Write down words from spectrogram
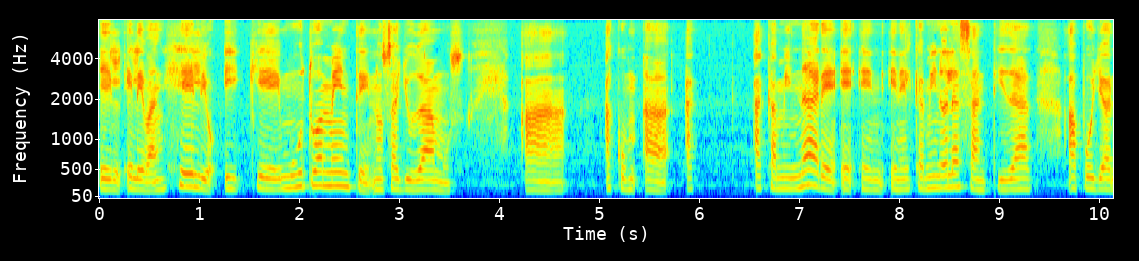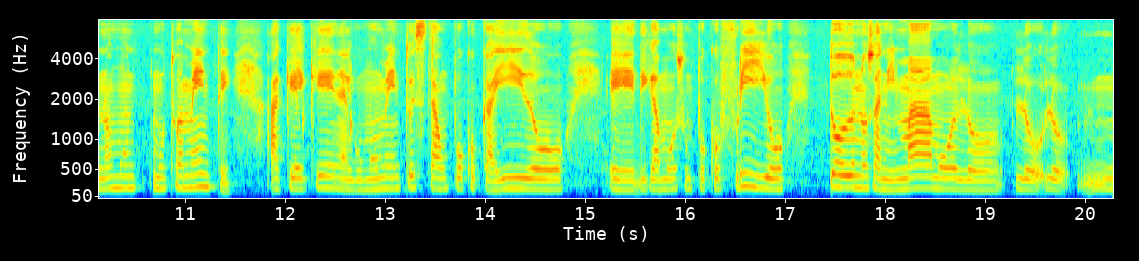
el, el Evangelio y que mutuamente nos ayudamos a, a- a- a caminar en, en- en el camino de la santidad, apoyarnos mu- mutuamente. Aquel que en algún momento está un poco caído, eh, digamos un poco frío, todos nos animamos, lo, lo, lo- mm,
